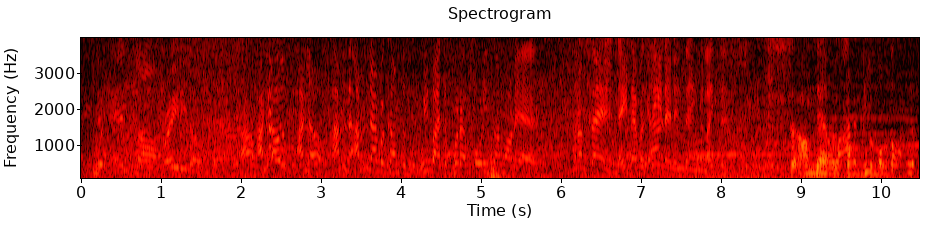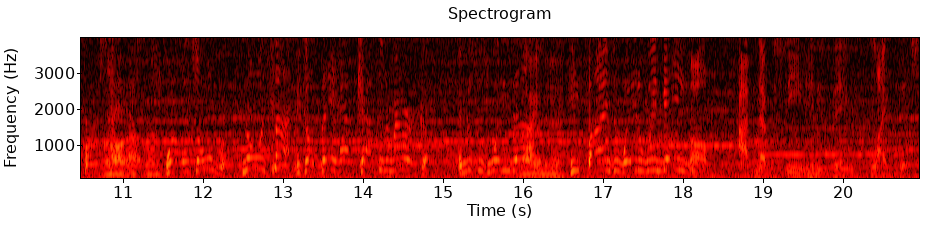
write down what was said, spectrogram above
to 3. It's Tom Brady, though, man. I, I know, I know. I'm, I'm never comfortable. We about to put up 40 something on their ass. But I'm saying, they never seen anything like this. I'm Now, never a lot of people thought in the first half, that, well, it's over. No, it's not, because they have Captain America. And this is what he does. He finds a way to win games. Um, I've never seen anything like this.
